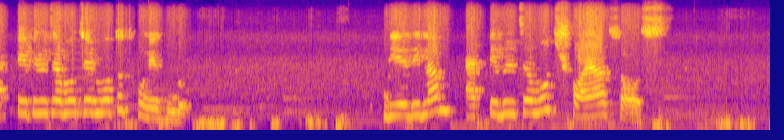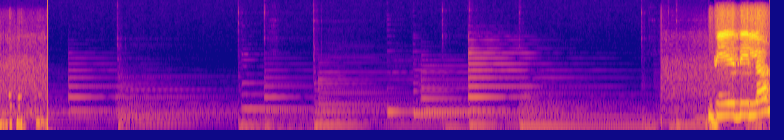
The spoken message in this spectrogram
এক টেবিল চামচের মতো ধনে গুঁড়ো। দিয়ে দিলাম এক টেবিল চামচ সয়া সস। দিয়ে দিলাম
